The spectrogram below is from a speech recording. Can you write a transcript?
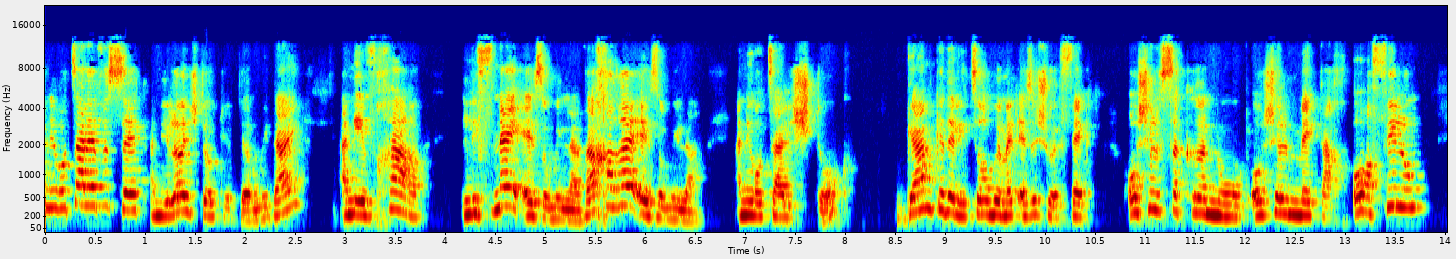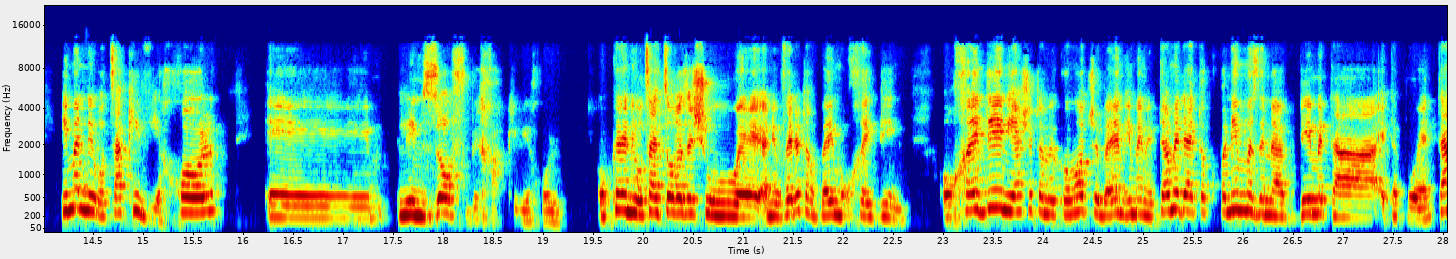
אני רוצה לווסת, אני לא אשתוק יותר מדי, אני אבחר לפני איזו מילה ואחרי איזו מילה. אני רוצה לשתוק, גם כדי ליצור באמת איזשהו אפקט, או של סקרנות, או של מתח, או אפילו, אם אני רוצה כביכול, אה, לנזוף בך כביכול. אוקיי? אני רוצה ליצור איזשהו, אה, אני עובדת הרבה עם עורכי דין. עורכי דין יש את המקומות שבהם אם הם יותר מדי תוקפנים אז הם מאבדים את, ה, את הפואנטה,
